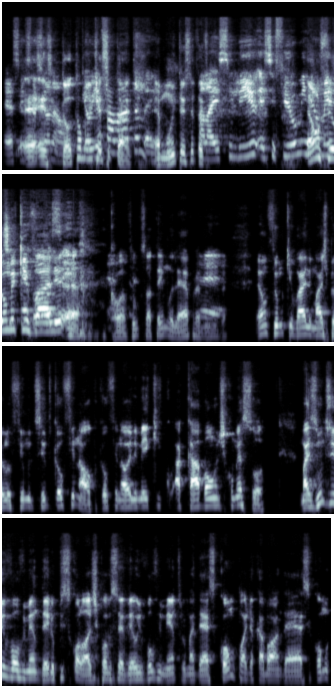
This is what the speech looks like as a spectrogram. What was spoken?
é sensacional. É, é totalmente excitante. É muito excitante. Falar esse, li esse filme é um filme que vale. É, é um filme que só tem mulher para é. mim. É um filme que vale mais pelo filme de si do que o final, porque o final ele meio que acaba onde começou. Mas um desenvolvimento dele, o psicológico, para você ver o envolvimento de uma DS, como pode acabar uma DS, como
